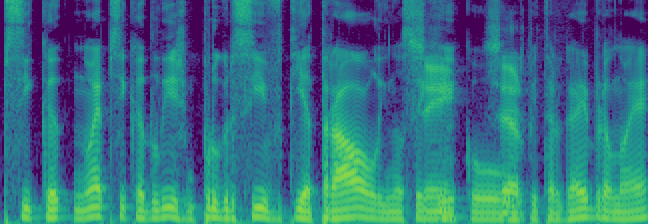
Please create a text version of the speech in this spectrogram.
psica, não é psicadelismo, progressivo teatral e não sei o quê, com certo. o Peter Gabriel, não é?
